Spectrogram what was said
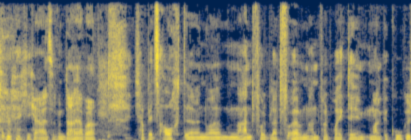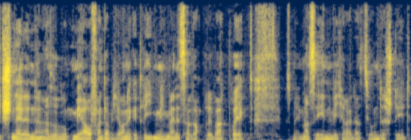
ja, also von daher, aber ich habe jetzt auch äh, nur eine Handvoll Blatt, äh, eine Handvoll Projekte mal gegoogelt schnell, ne? Also mehr Aufwand habe ich auch nicht getrieben. Ich meine, es ist halt auch ein Privatprojekt. Muss man immer sehen, in welcher Relation das steht.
